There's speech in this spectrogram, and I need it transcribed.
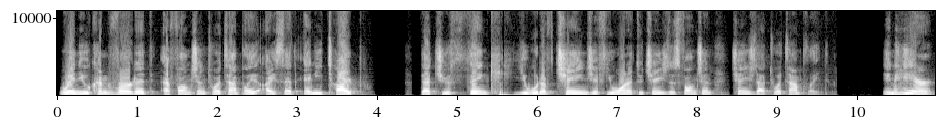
when you converted a function to a template, I said any type that you think you would have changed if you wanted to change this function, change that to a template. In here,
